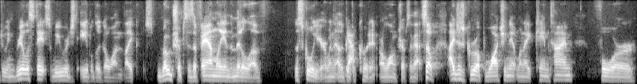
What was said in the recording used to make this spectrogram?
doing real estate. So we were just able to go on like road trips as a family in the middle of the school year when other people yeah. couldn't or long trips like that. So I just grew up watching it when I came time for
